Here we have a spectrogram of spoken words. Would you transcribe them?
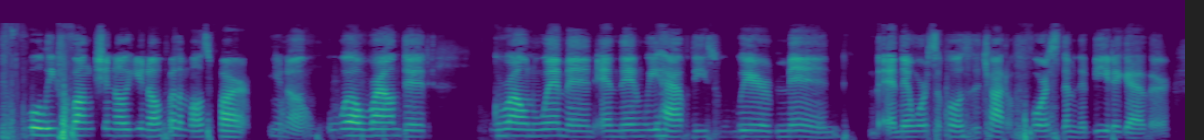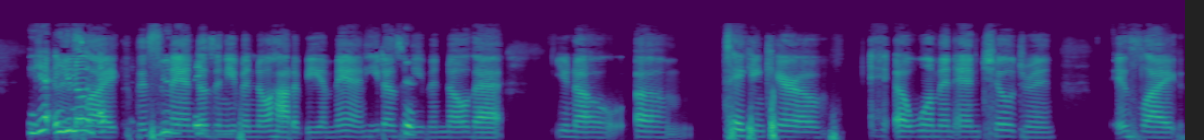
fully functional, you know, for the most part, you know, well rounded grown women. And then we have these weird men and then we're supposed to try to force them to be together. Yeah, and you know, like this man doesn't even know how to be a man. He doesn't even know that, you know, um, taking care of a woman and children is like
